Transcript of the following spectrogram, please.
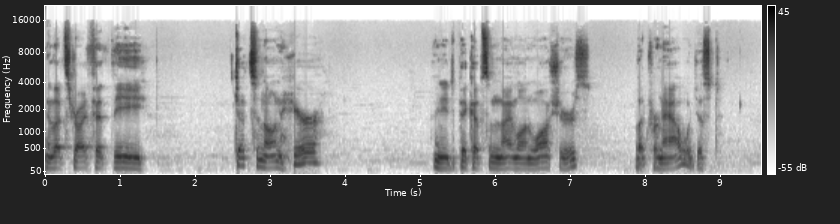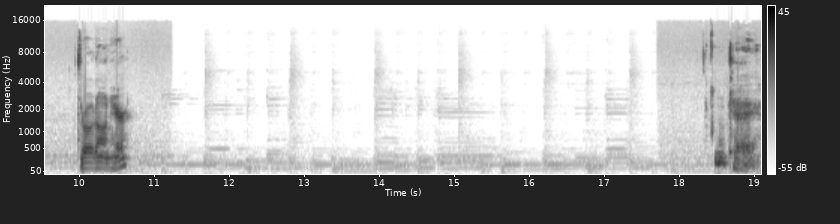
And let's dry fit the Jetson on here. I need to pick up some nylon washers, but for now we'll just throw it on here. Okay.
